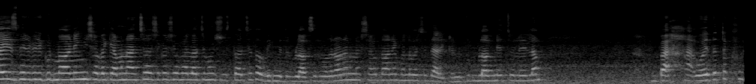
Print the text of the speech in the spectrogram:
guys very very good morning সবাই কেমন আছো? আশা করি সবাই ভালো আছে এবং সুস্থ আছে। তো অভিজ্ঞ মিত্র ব্লগস তোমাদের অনেক অনেক স্বাগত, অনেক ভালোবাসে। আরেকটা নতুন ব্লগ নিয়ে চলে এলাম। বা ওয়েদারটা খুব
